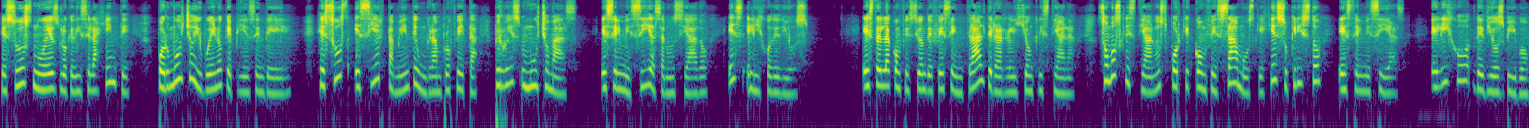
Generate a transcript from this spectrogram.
Jesús no es lo que dice la gente, por mucho y bueno que piensen de él. Jesús es ciertamente un gran profeta, pero es mucho más. Es el Mesías anunciado, es el Hijo de Dios. Esta es la confesión de fe central de la religión cristiana. Somos cristianos porque confesamos que Jesucristo es el Mesías, el Hijo de Dios vivo.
